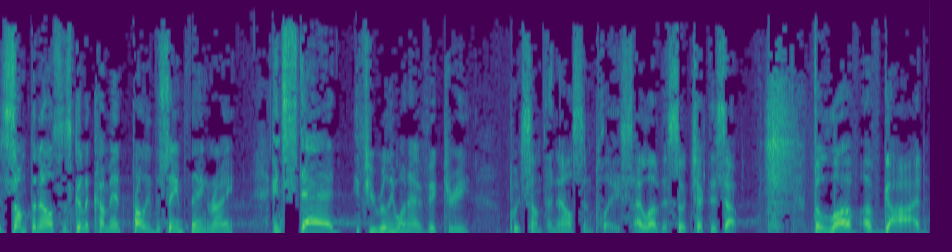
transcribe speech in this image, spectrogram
Something else is going to come in. Probably the same thing, right? Instead, if you really want to have victory, put something else in place. I love this. So check this out. The love of God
